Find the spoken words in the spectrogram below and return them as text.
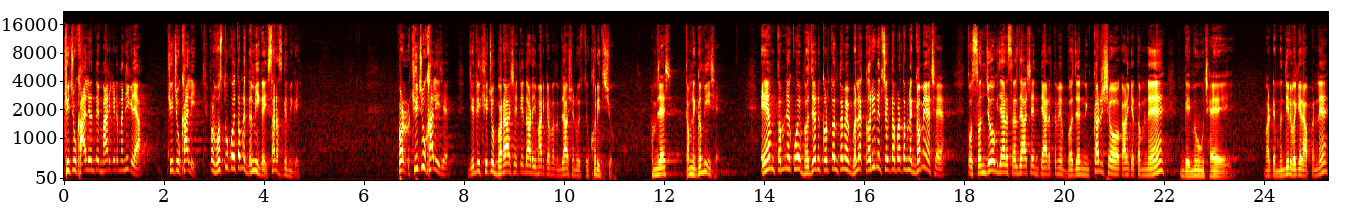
ખીચું ખાલી અંતે માર્કેટમાં નીકળ્યા. ખીચું ખાલી. પણ વસ્તુ કોઈ તમને ગમી ગઈ, સરસ ગમી ગઈ. પણ ખીચું ખાલી છે. જેથી ખીચું ભરાશે તે દાડી માર્કેટમાં તમે જાશો ને વસ્તુ ખરીદશો. સમજાય તમને ગમી છે. એમ તમને કોઈ ભજન કરતો ને તમે ભલે કરી નથી શકતા, પણ તમને ગમે છે. તો સંજોગ જ્યારે સર્જાશે ને ત્યારે તમે ભજન કરશો, કારણ કે તમને ગમ્યું છે. માટે મંદિર વગેરે આપણને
